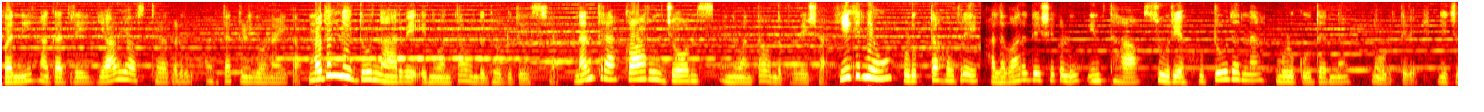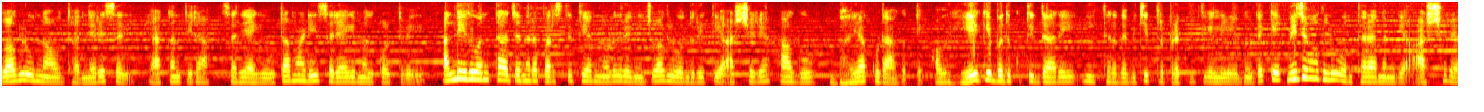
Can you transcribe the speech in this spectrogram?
ಬನ್ನಿ, ಹಾಗಾದ್ರೆ ಯಾವ ಯಾವ ಸ್ಥಳಗಳು ಅಂತ ತಿಳಿಯೋಣ ಈಗ. ಮೊದಲನೇದ್ದು ನಾರ್ವೆ ಎನ್ನುವಂತ ಒಂದು ದೊಡ್ಡ ದೇಶ. ನಂತರ ಕಾರ್ಲ್ ಜೋನ್ಸ್ ಎನ್ನುವಂತ ಒಂದು ಪ್ರದೇಶ. ಹೀಗೆ ನೀವು ಹುಡುಕ್ತಾ ಹೋದ್ರೆ ಹಲವಾರು ದೇಶಗಳು ಇಂತಹ ಸೂರ್ಯ ಹುಟ್ಟುವುದನ್ನ, ಮುಳುಗುವುದನ್ನ ನೋಡುತ್ತೇವೆ. ನಿಜವಾಗ್ಲೂ ನಾವು ಧನ್ಯರೇ ಸರಿ. ಯಾಕಂತೀರಾ? ಸರಿಯಾಗಿ ಊಟ ಮಾಡಿ ಸರಿಯಾಗಿ ಮಲ್ಕೊಳ್ತೇವೆ. ಅಲ್ಲಿ ಇರುವಂತಹ ಜನರ ಪರಿಸ್ಥಿತಿಯನ್ನು ನೋಡಿದ್ರೆ ನಿಜವಾಗ್ಲೂ ಒಂದು ರೀತಿಯ ಆಶ್ಚರ್ಯ ಹಾಗೂ ಭಯ ಕೂಡ ಆಗುತ್ತೆ. ಅವ್ರು ಹೇಗೆ ಬದುಕುತ್ತಿದ್ದಾರೆ ಈ ತರದ ವಿಚಿತ್ರ ಪ್ರಕೃತಿಯಲ್ಲಿ ಎನ್ನುವುದಕ್ಕೆ ನಿಜವಾಗ್ಲೂ ಒಂಥರ ನಮಗೆ ಆಶ್ಚರ್ಯ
